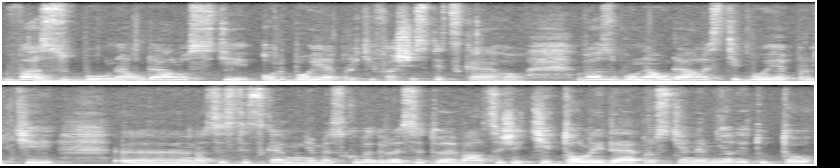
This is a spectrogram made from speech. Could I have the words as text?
vazbu na události odboje proti fašistického, vazbu na události boje proti e, nacistickému Německu ve druhé světové válce, že tito lidé prostě neměli tuto,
